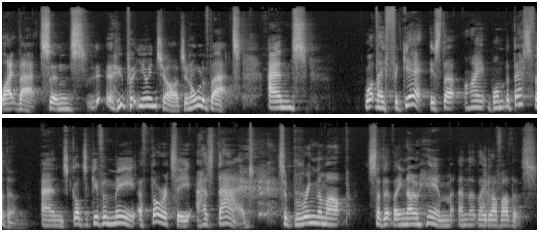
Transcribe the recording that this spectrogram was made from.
like that. And who put you in charge? And all of that. And what they forget is that I want the best for them. And God's given me authority as dad to bring them up so that they know Him and that they love others.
